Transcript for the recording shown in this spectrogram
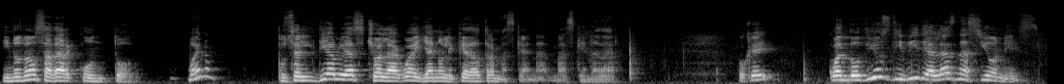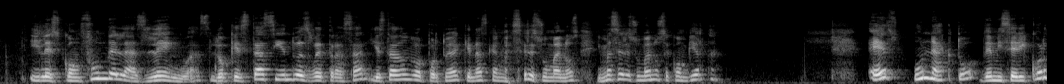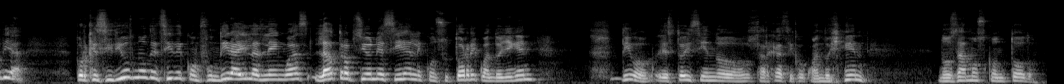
y nos vamos a dar con todo. Bueno, pues el diablo ya se echó al agua y ya no le queda otra más que, más que nadar. ¿Ok? Cuando Dios divide a las naciones y les confunde las lenguas, lo que está haciendo es retrasar y está dando la oportunidad de que nazcan más seres humanos y más seres humanos se conviertan es un acto de misericordia. Porque si Dios no decide confundir ahí las lenguas, la otra opción es síganle con su torre y cuando lleguen, digo, estoy siendo sarcástico, cuando lleguen nos damos con todo.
